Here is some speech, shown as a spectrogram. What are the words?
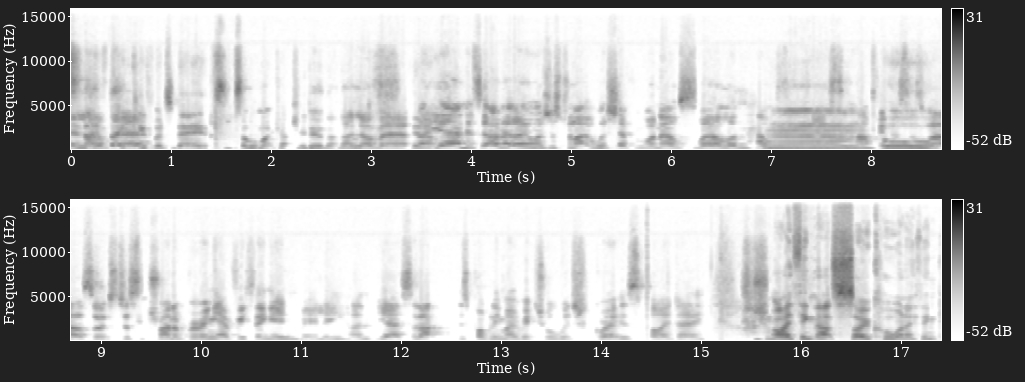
I love thank you for today. Someone might catch me doing that now. I love it. Yeah. But yeah, and it's and I always just feel like I wish everyone else well and health and peace and Mm. happiness as well. So it's just trying to bring everything in really, and yeah, so that is probably my ritual, which grows by day. I think that's so cool. And I think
